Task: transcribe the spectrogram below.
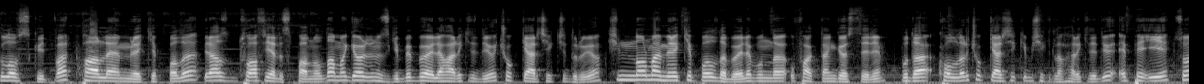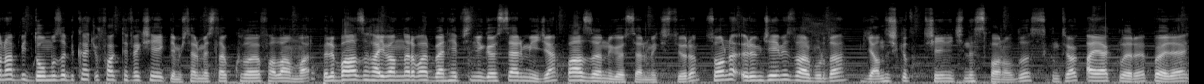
Glove Squid var. Parlayan mürekkep balığı. Biraz tuhaf yerde spawn oldu ama gördüğünüz gibi böyle hareket ediyor. Çok gerçekçi duruyor. Şimdi normal mürekkep balığı da böyle. Bunu da ufaktan göstereyim. Bu da kolları çok gerçekçi bir şekilde hareket ediyor. Epey iyi. Sonra bir domuza birkaç ufak tefek şey eklemişler. Mesela kulağı falan var. Böyle bazı hayvanlar var. Ben hepsini göstermeyeceğim. Bazılarını göstermek istiyorum. Sonra örümceğimiz var burada. Yanlışlıkla şeyin içinde spawn oldu. Sıkıntı yok. Ayakları böyle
